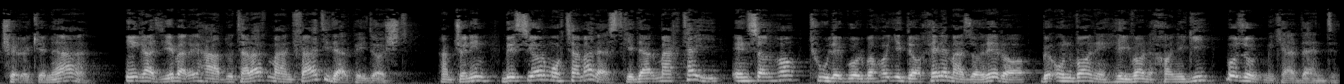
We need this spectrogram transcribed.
چرا که نه این قضیه برای هر دو طرف منفعتی در پی داشت همچنین بسیار محتمل است که در مقطعی انسانها طول گربه های داخل مزارع را به عنوان حیوان خانگی بزرگ می کردند.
